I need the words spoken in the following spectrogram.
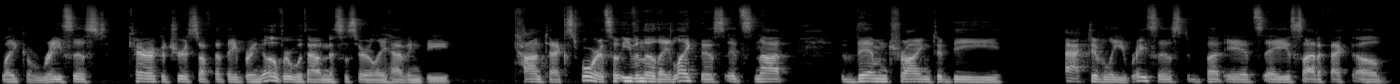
like, racist caricature stuff that they bring over without necessarily having the context for it. So even though they like this, it's not them trying to be actively racist, but it's a side effect of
